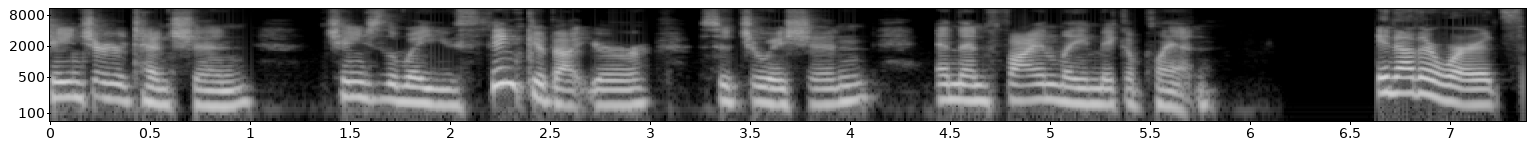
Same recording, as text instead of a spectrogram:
change your attention, change the way you think about your situation, and then finally make a plan. In other words,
